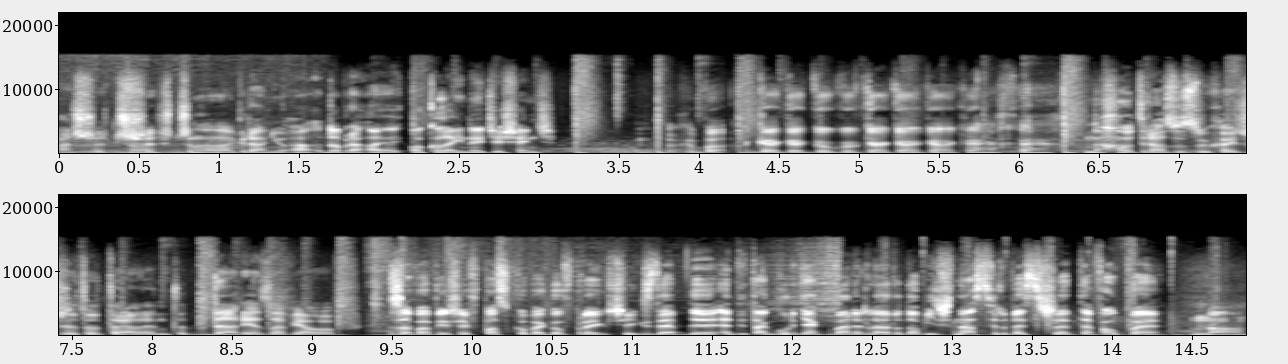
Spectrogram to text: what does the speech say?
Aż trzeszczy na nagraniu. A dobra, a o kolejne 10? To chyba ga, ga, go, go. No od razu słychać, że to talent. Daria Zawiałow. Zabawię się w Paskowego w projekcie XD. Edyta Górniak-Baryla-Rodowicz na Sylwestrze TVP. No,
